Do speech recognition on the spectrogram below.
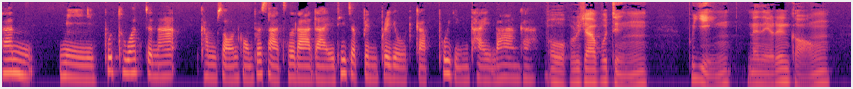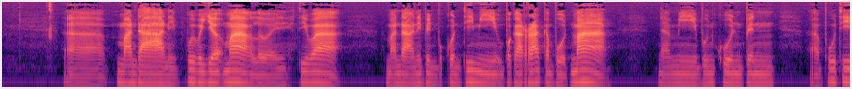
ท่านมีพุทธวจนะคำสอนของพระศาสดาใดที่จะเป็นประโยชน์กับผู้หญิงไทยบ้างคะโอ้พระพุทธเจ้าพูดถึงผู้หญิงในในเรื่องของอมารดานี่พูดไปเยอะมากเลย ที่ว่ามารดานี่เป็นบุคคลที่มีอุปการะกับบุตรมากนะมีบุญคุณเป็นผู้ที่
